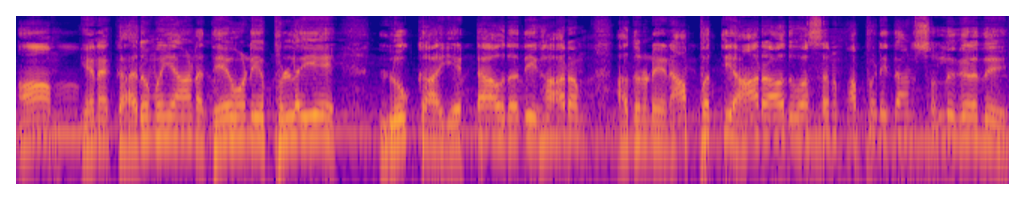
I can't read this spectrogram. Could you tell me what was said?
ஆம் எனக்கு அருமையான தேவனுடைய பிள்ளையே லூக்கா எட்டாவது அதிகாரம் அதனுடைய நாற்பத்தி ஆறாவது வசனம் அப்படித்தான் சொல்லுகிறது.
